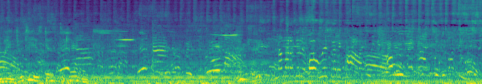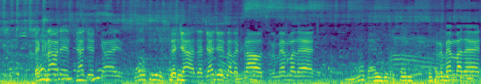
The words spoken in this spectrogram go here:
My duty is just to talk. The crowd is judges, guys. The, ju- the judges are the crowds. Remember that. Remember that.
